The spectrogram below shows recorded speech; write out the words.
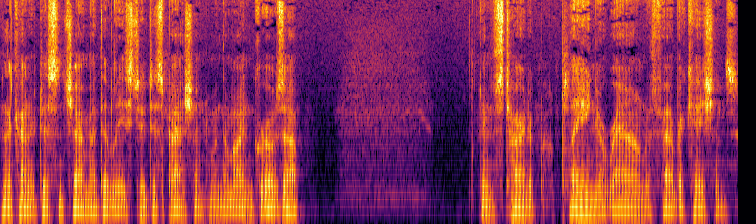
And the kind of disenchantment that leads to dispassion when the mind grows up and is tired of playing around with fabrications.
